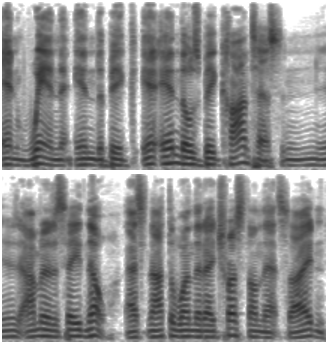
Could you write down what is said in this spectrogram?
and win in the big in those big contests. And I'm going to say no, that's not the one that I trust on that side. And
